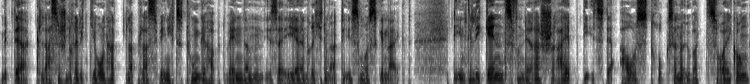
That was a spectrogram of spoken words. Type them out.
Mit der klassischen Religion hat Laplace wenig zu tun gehabt. Wenn, dann ist er eher in Richtung Atheismus geneigt. Die Intelligenz, von der er schreibt, die ist der Ausdruck seiner Überzeugung,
